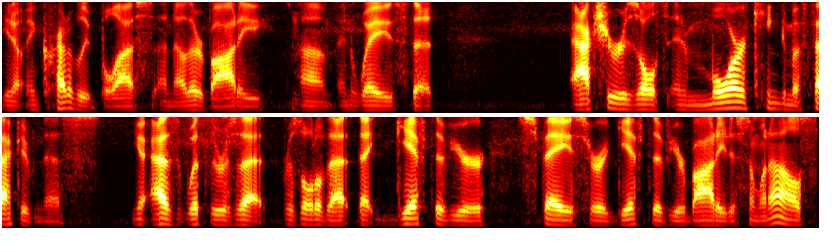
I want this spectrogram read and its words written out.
you know, incredibly bless another body um, in ways that actually results in more kingdom effectiveness. You know, as with the result, result of that, that gift of your space or a gift of your body to someone else,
